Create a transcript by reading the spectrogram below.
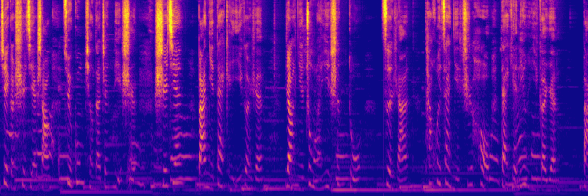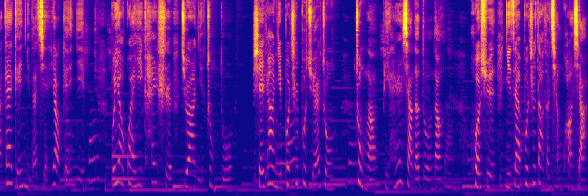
这个世界上最公平的真理是，时间把你带给一个人，让你中了一身毒，自然。他会在你之后带给另一个人，把该给你的解药给你。不要怪一开始就让你中毒，谁让你不知不觉中中了别人下的毒呢？或许你在不知道的情况下，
